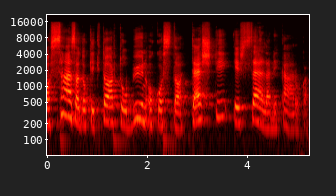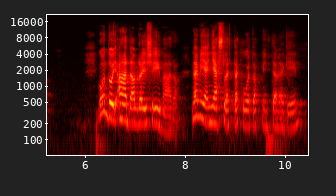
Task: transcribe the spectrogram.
a századokig tartó bűn okozta testi és szellemi károkat. Gondolj Ádámra és Évára. Nem ilyen nyeszlettek voltak, mint te meg én.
